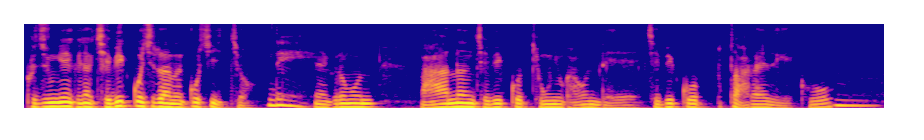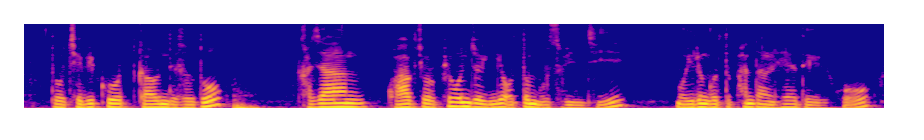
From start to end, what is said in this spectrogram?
그 중에 그냥 제비꽃이라는 꽃이 있죠. 네. 예, 그러면 많은 제비꽃 종류 가운데 제비꽃부터 알아야 되겠고 음. 또 제비꽃 가운데서도 가장 과학적으로 표본적인 게 어떤 모습인지 뭐 이런 것도 판단을 해야 되고 그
